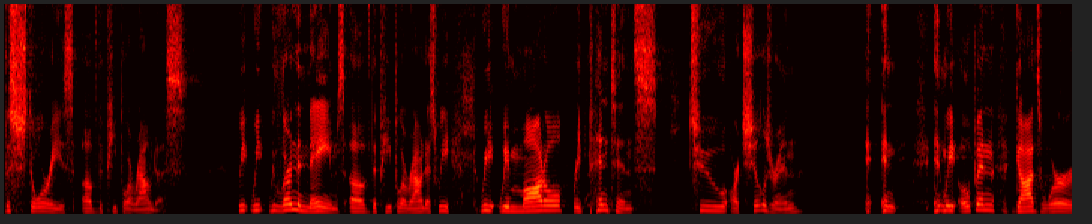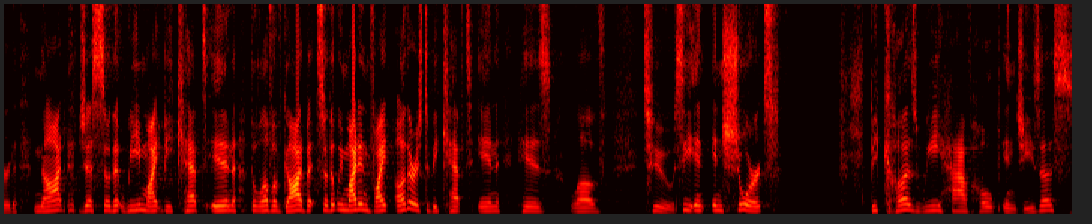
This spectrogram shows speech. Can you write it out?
the stories of the people around us. We, we, we learn the names of the people around us. We, we, we model repentance to our children. And, and we open God's word not just so that we might be kept in the love of God, but so that we might invite others to be kept in his love too. See, in, in short, because we have hope in Jesus,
